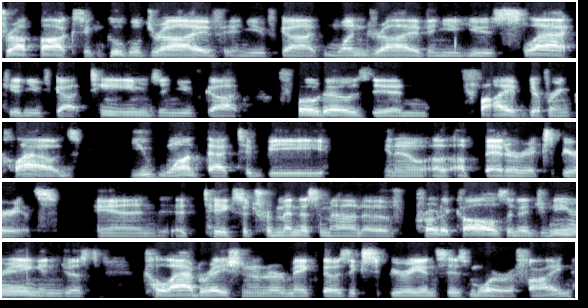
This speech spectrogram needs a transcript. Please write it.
Dropbox and Google Drive and you've got OneDrive and you use Slack and you've got Teams and you've got photos in five different clouds, you want that to be, you know, a, a better experience. And it takes a tremendous amount of protocols and engineering and just collaboration in order to make those experiences more refined.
